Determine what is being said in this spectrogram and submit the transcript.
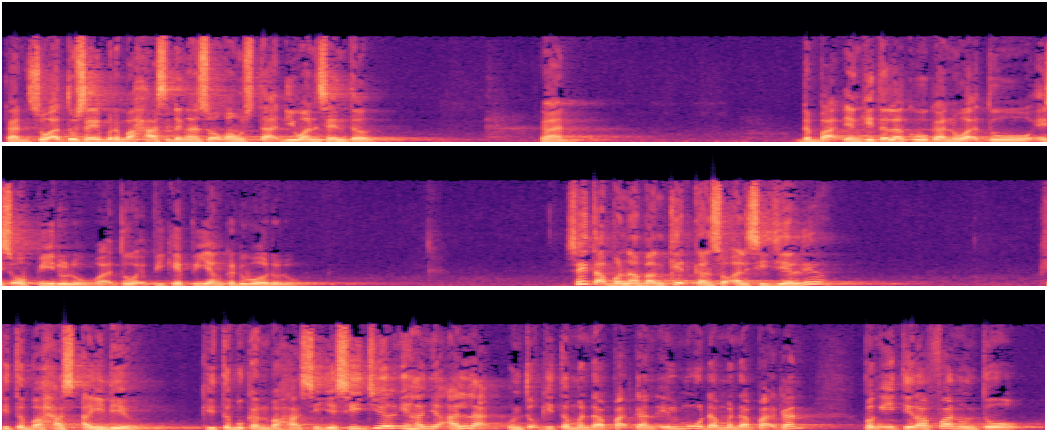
Kan, sewaktu saya berbahas dengan seorang ustaz di One Center. Kan? Debat yang kita lakukan waktu SOP dulu, waktu PKP yang kedua dulu. Saya tak pernah bangkitkan soal sijil dia. Kita bahas idea. Kita bukan bahas sijil. Sijil ni hanya alat untuk kita mendapatkan ilmu dan mendapatkan pengiktirafan untuk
